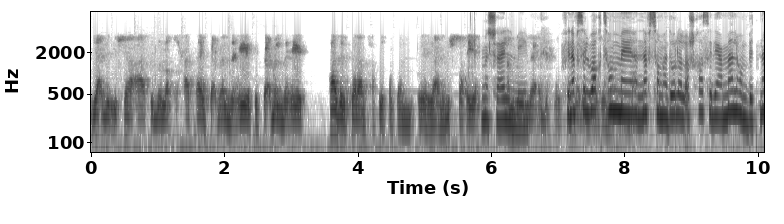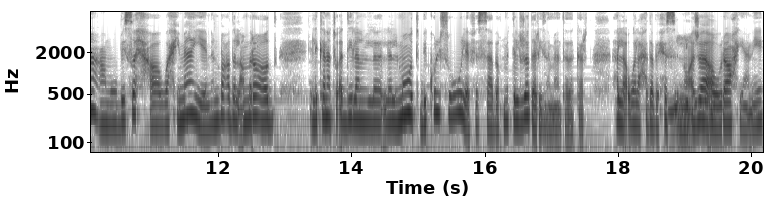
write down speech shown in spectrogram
يعني الإشاعات إنه اللقاحات هاي بتعملنا هيك وبتعملنا هيك. هذا الكلام حقيقة يعني مش صحيح. مش علمي. في نفس الوقت هم نفسهم هدول الأشخاص اللي عمالهم بتنعموا بصحة وحماية من بعض الأمراض اللي كانت تؤدي للموت بكل سهولة في السابق مثل الجدري زي ما أنت ذكرت. هلأ ولا حدا بحس إنه أجا أو راح يعني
